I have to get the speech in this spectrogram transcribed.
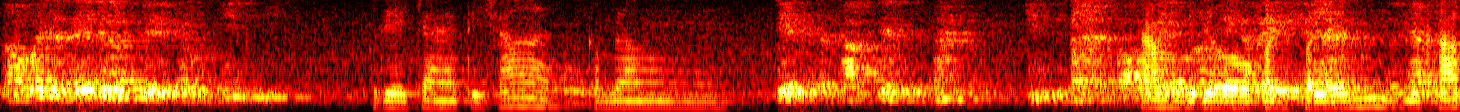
เราก็จะได้เริ่มเรียนกันวันที่วิทยาจารย์อติชาติกำลังเจ็ดนะครับเจ็ดนะกิจนะทำวิดีโอคอนเฟอเรนซ์นะครับ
